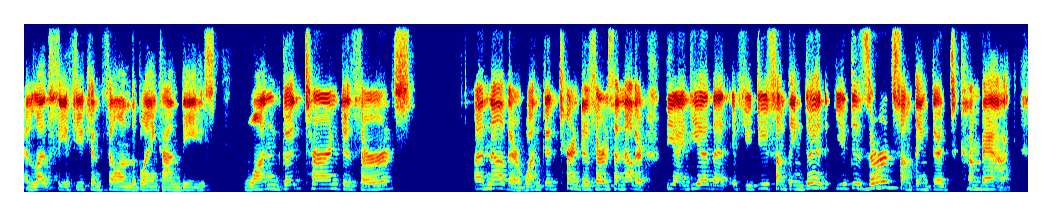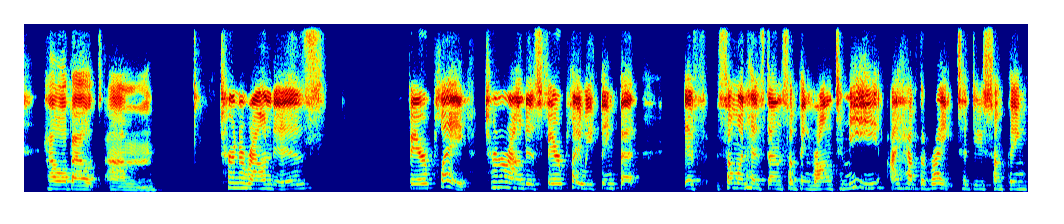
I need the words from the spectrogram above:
And let's see if you can fill in the blank on these. One good turn deserves another. One good turn deserves another. The idea that if you do something good, you deserve something good to come back. How about um, turnaround is fair play? Turnaround is fair play. We think that if someone has done something wrong to me, I have the right to do something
